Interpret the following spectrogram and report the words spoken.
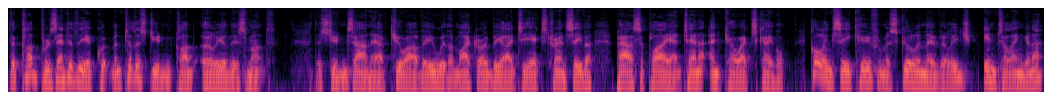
The club presented the equipment to the student club earlier this month. The students are now QRV with a Micro BITX transceiver, power supply antenna, and coax cable. Calling CQ from a school in their village, in Telangana,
